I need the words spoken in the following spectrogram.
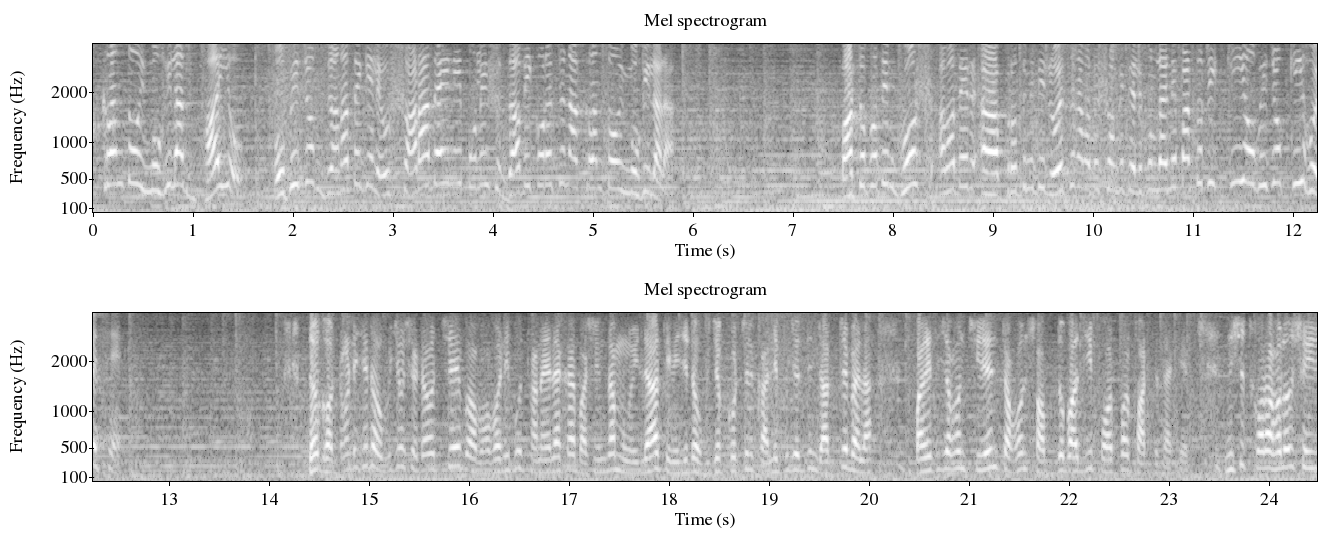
আক্রান্ত ওই মহিলার ভাইও। অভিযোগ জানাতে গেলেও সাড়া দেয়নি পুলিশ, দাবি করেছেন আক্রান্ত ওই মহিলারা। পার্থপ্রতিম ঘোষ, আমাদের প্রতিনিধি রয়েছেন আমাদের সঙ্গে টেলিফোন লাইনে। পার্থটি কি অভিযোগ, কি হয়েছে? তো ঘটনাটি যেটা অভিযোগ, সেটা হচ্ছে ভবানীপুর থানা এলাকার বাসিন্দা মহিলা। তিনি যেটা অভিযোগ করছেন, কালী পুজোর দিন রাত্রেবেলা বাড়িতে যখন ছিলেন, তখন শব্দ শব্দবাজি পরপর ফাটতে থাকে। নিশ্চিত করা হলেও সেই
